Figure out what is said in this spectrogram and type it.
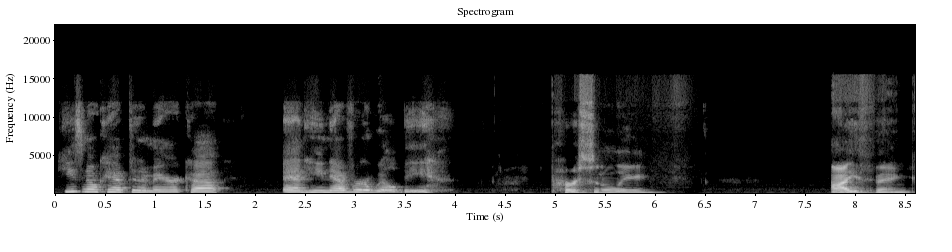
he's no Captain America and he never will be. Personally, I think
